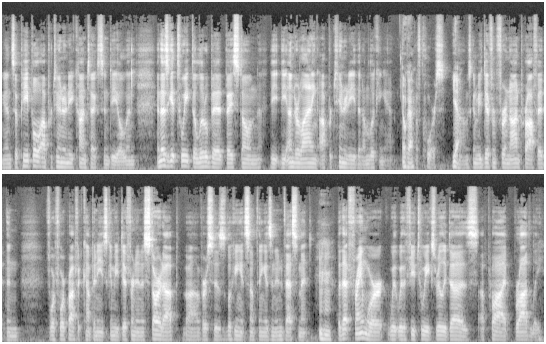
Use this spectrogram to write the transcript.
And so people, opportunity, context, and deal. And and those get tweaked a little bit based on the, the underlying opportunity that I'm looking at. Okay. Of course. Yeah. Um, it's going to be different for a nonprofit than for a for profit company. It's going to be different in a startup uh, versus looking at something as an investment. Mm-hmm. But that framework, with, with a few tweaks, really does apply broadly.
